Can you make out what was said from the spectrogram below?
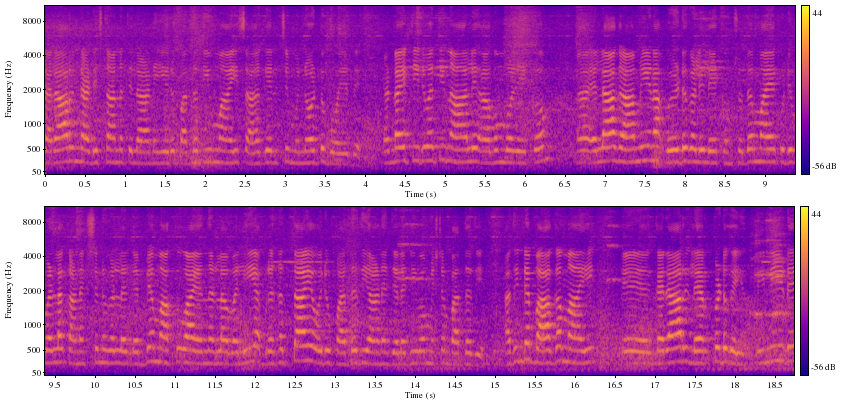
കരാറിന്റെ അടിസ്ഥാനത്തിലാണ് ഈ ഒരു പദ്ധതിയുമായി സഹകരിച്ച് മുന്നോട്ട് പോയത്. രണ്ടായിരത്തി ഇരുപത്തി നാല് ആകുമ്പോഴേക്കും എല്ലാ ഗ്രാമീണ വീടുകളിലേക്കും ശുദ്ധമായ കുടിവെള്ള കണക്ഷനുകൾ ലഭ്യമാക്കുക എന്നുള്ള വലിയ ബൃഹത്തായ ഒരു പദ്ധതിയാണ് ജലജീവൻ മിഷൻ പദ്ധതി. അതിന്റെ ഭാഗമായി കരാറിൽ ഏർപ്പെടുകയും പിന്നീട്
